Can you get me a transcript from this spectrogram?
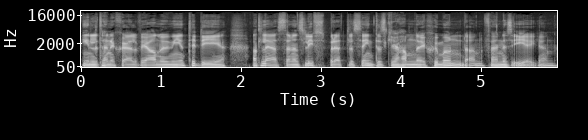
Enligt henne själv är anledningen till det att läsarens livsberättelse inte ska hamna i skymundan för hennes egen.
